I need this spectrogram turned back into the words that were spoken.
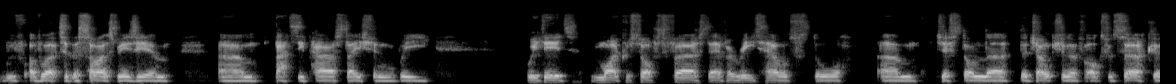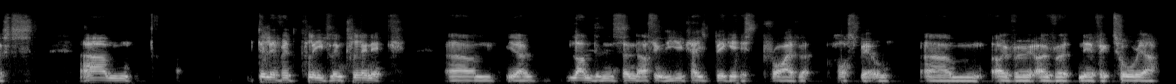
we've I've worked at the Science Museum, um, Battersea Power Station. We we did Microsoft's first ever retail store um, just on the the junction of Oxford Circus. Um, delivered Cleveland Clinic. Um, you know, London's and I think the UK's biggest private hospital um, over over near Victoria.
